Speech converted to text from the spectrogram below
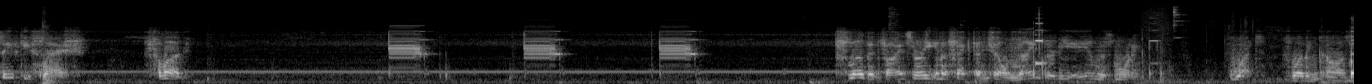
safety slash flood. Flood advisory in effect until 9.30 a.m. this morning. What? Flooding caused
